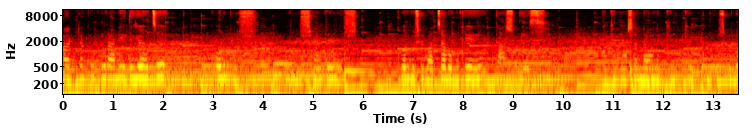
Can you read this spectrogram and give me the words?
আরেকটা কুকুর আর এদিকে হচ্ছে খরগোশ। খরগোশ হ্যাঁ খরগোশ। খরগোশের বাচ্চাগুলোকে ঘাস দিয়েছে। দেখেন মাসাল্লাহ অনেক কিউট কিউট খরগোশগুলো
